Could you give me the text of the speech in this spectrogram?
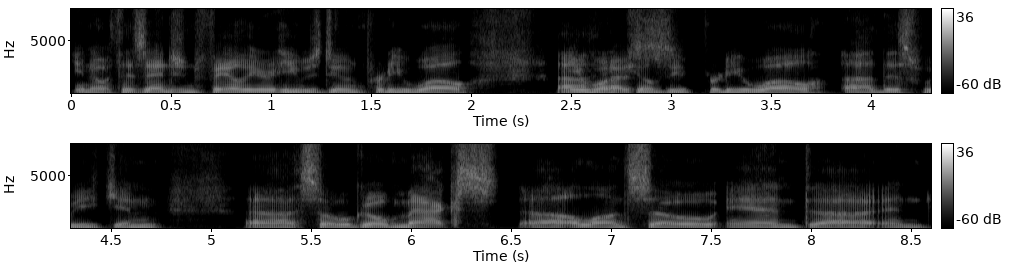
you know with his engine failure, he was doing pretty well. Uh, he was. I think he'll do pretty well uh, this week, and uh, so we'll go Max, uh, Alonso, and uh, and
